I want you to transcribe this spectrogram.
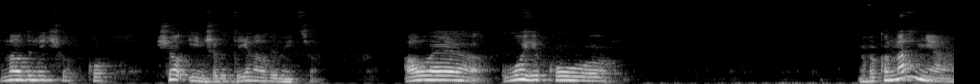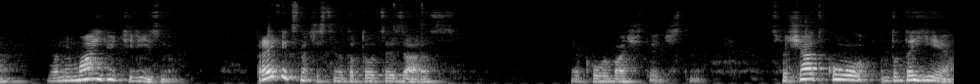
на одиничку, що інше додає на одиницю. Але логіку виконання вони мають різну. Префіксна частина, тобто це зараз, яку ви бачите частину, спочатку додає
